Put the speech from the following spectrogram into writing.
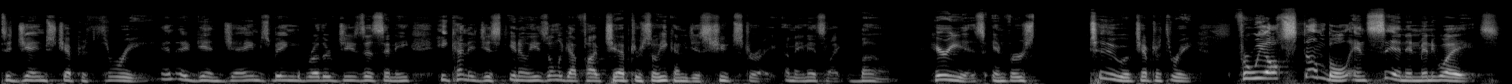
to James chapter 3. And again, James being the brother of Jesus, and he, he kind of just, you know, he's only got five chapters, so he kind of just shoots straight. I mean, it's like boom. Here he is in verse 2 of chapter 3. For we all stumble and sin in many ways.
